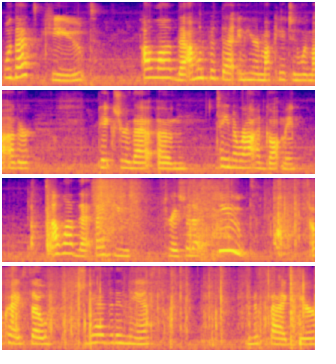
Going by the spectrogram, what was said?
Well, that's cute. I love that. I'm going to put that in here in my kitchen with my other picture that um, Tina Wright had got me. I love that. Thank you, Trisha. That's cute. Okay, so she has it in this, in this bag here.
